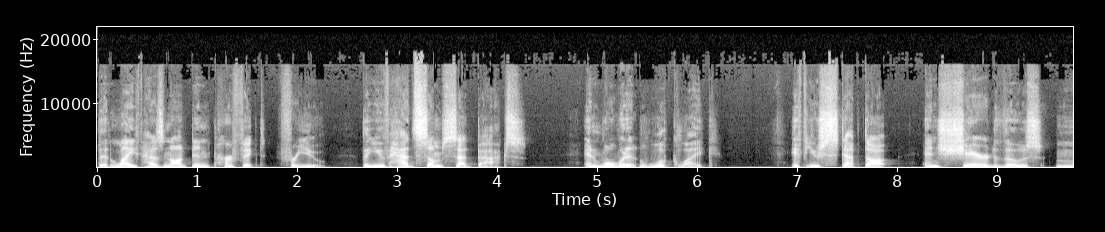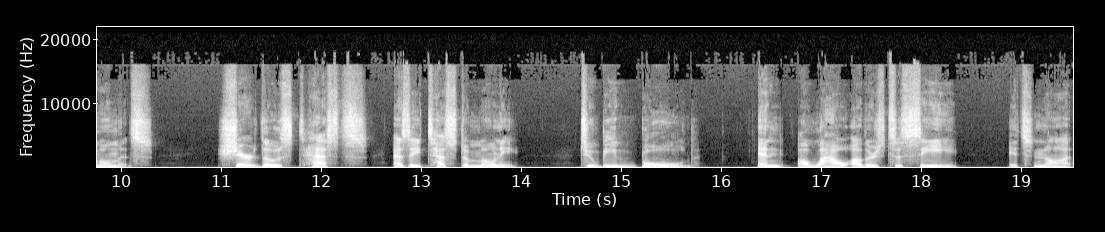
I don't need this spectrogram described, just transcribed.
that life has not been perfect for you, that you've had some setbacks. And what would it look like if you stepped up and shared those moments shared those tests as a testimony to be bold and allow others to see it's not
